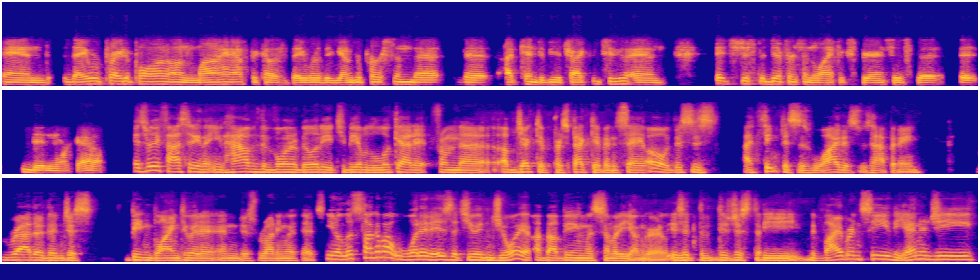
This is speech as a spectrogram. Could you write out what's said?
And they were preyed upon on my half because they were the younger person that that I tend to be attracted to. And it's just the difference in life experiences that that didn't work out. It's really fascinating that you have the vulnerability to be able to look at it from the objective perspective and say, "Oh, this is I think this is why this was happening," rather than just being blind to it and, just running with it. You know, let's talk about what it is that you enjoy about being with somebody younger. Is it the, the just the the vibrancy, the energy?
